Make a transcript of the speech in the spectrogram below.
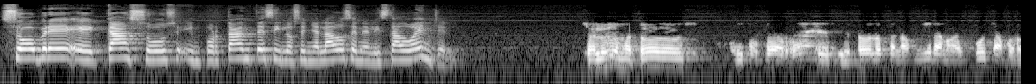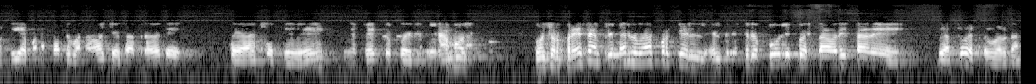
sobre eh, casos importantes y los señalados en el listado Angel. Saludos a todos, a Reyes y a todos los que nos miran, nos escuchan. Buenos días, buenas tardes, buenas noches a través de PHTV. En efecto, pues miramos con sorpresa, en primer lugar, porque el, Ministerio Público está ahorita de, de asueto, ¿verdad?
